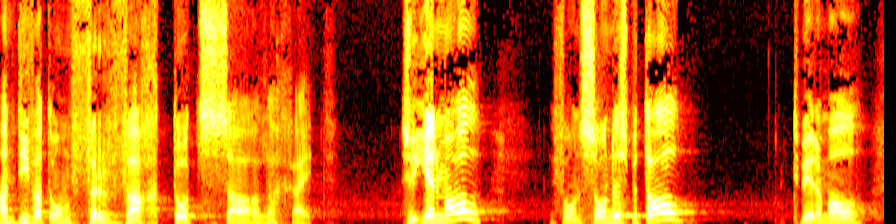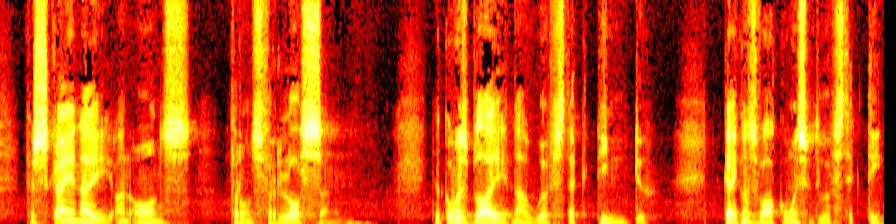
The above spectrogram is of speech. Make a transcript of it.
aan die wat hom verwag tot saligheid. So eenmaal vir ons sondes betaal, tweede maal verskyn hy aan ons vir ons verlossing. Dan kom ons blaai na hoofstuk 10 toe. Kyk ons waar kom ons met hoofstuk 10.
